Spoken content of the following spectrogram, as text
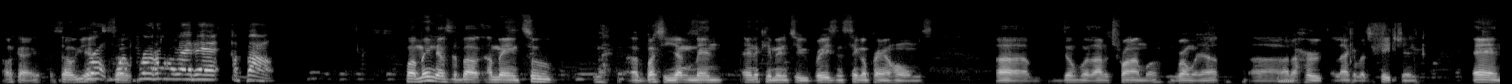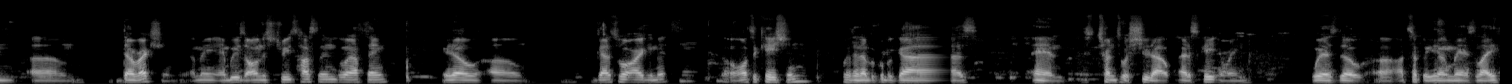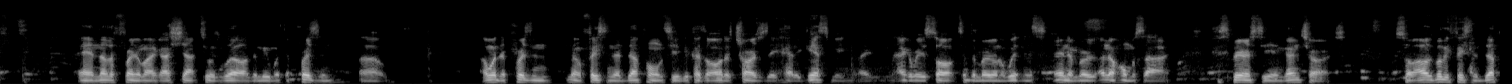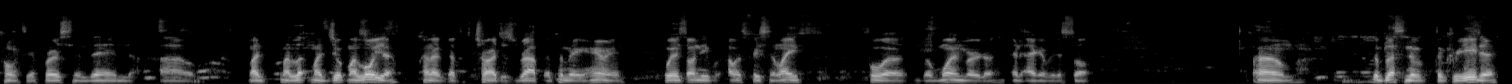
okay. So yeah. Brought- So what brought all of that about? Well, mainly it was about, I mean, two, a bunch of young men in the community raised in single parent homes, um, dealing with a lot of trauma growing up, uh, a lot of hurt, a lack of education, and um, direction. I mean, and we was on the streets hustling, doing our thing, you know, um, got into an argument, an altercation with another group of guys, and turned into a shootout at a skating ring, whereas though uh, I took a young man's life and another friend of mine got shot too as well. Then we went to prison. Um, I went to prison, you know, facing the death penalty because of all the charges they had against me, like aggravated assault, attempted murder on a witness, and a murder, and a homicide, conspiracy, and gun charge. So I was really facing the death penalty at first, and then um, my my my my lawyer kind of got the charges dropped at preliminary hearing, whereas only I was facing life for the one murder and aggravated assault. Um, the blessing of the Creator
